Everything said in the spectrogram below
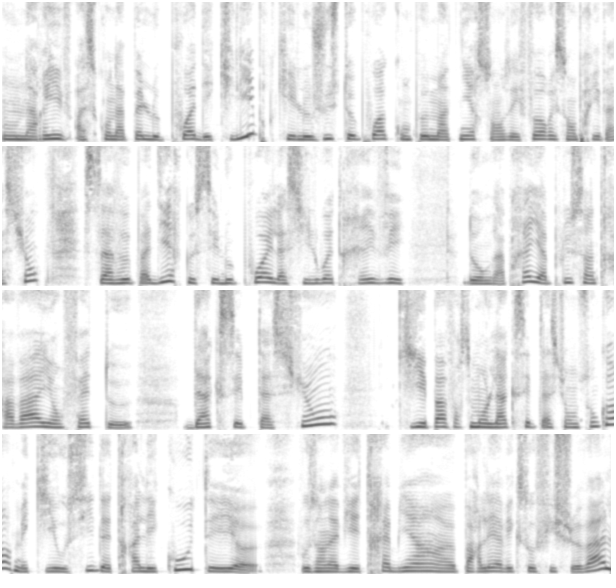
on arrive à ce qu'on appelle le poids d'équilibre, qui est le juste poids qu'on peut maintenir sans effort et sans privation. Ça ne veut pas dire que c'est le poids et la silhouette rêvée. Donc après, il y a plus un travail en fait euh, d'acceptation qui n'est pas forcément l'acceptation de son corps, mais qui est aussi d'être à l'écoute. Et euh, vous en aviez très bien euh, parlé avec Sophie Cheval,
